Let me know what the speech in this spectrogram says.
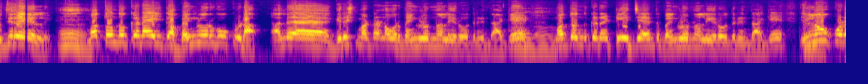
ಉಜಿರೆಯಲ್ಲಿ. ಮತ್ತೊಂದು ಕಡೆ ಈಗ ಬೆಂಗಳೂರಿಗೂ ಕೂಡ ಅಲ್ಲೇ ಗಿರೀಶ್ ಮಠಣ್ಣ ಅವರು ಬೆಂಗಳೂರಿನಲ್ಲಿ ಇರೋದ್ರಿಂದಾಗಿ ಮತ್ತೊಂದು ಕಡೆ ಟಿ ಜಯಂತ್ ಬೆಂಗಳೂರಿನಲ್ಲಿ ಇರೋದ್ರಿಂದಾಗಿ ಇಲ್ಲೂ ಕೂಡ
